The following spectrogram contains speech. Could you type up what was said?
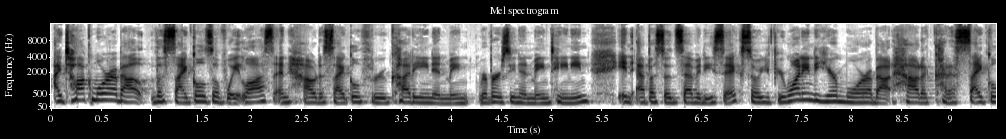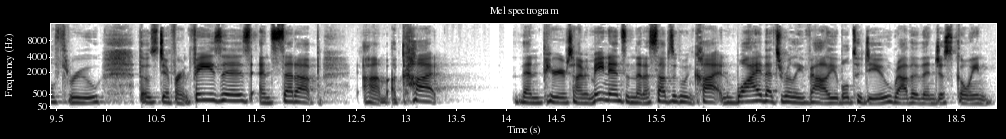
I talk more about the cycles of weight loss and how to cycle through cutting and main, reversing and maintaining in episode 76. So, if you're wanting to hear more about how to kind of cycle through those different phases and set up um, a cut, then period of time of maintenance, and then a subsequent cut, and why that's really valuable to do rather than just going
